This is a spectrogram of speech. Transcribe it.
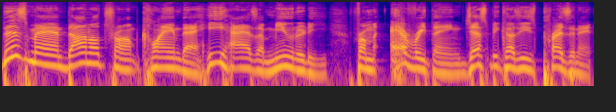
This man, Donald Trump, claimed that he has immunity from everything just because he's president.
